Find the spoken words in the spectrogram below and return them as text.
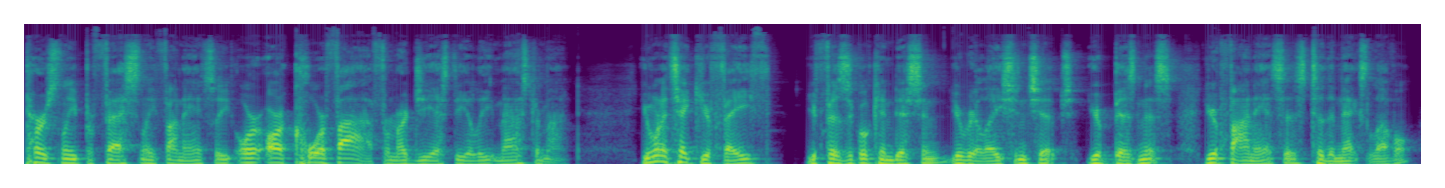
personally, professionally, financially, or our core five from our GSD Elite Mastermind. You want to take your faith, your physical condition, your relationships, your business, your finances to the next level.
